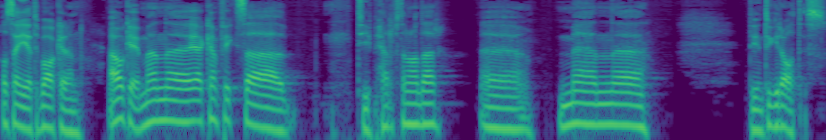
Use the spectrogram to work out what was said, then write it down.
Och sen ge tillbaka den. Ah, Okej, men eh, jag kan fixa typ hälften av det där. Eh, men eh, det är inte gratis.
